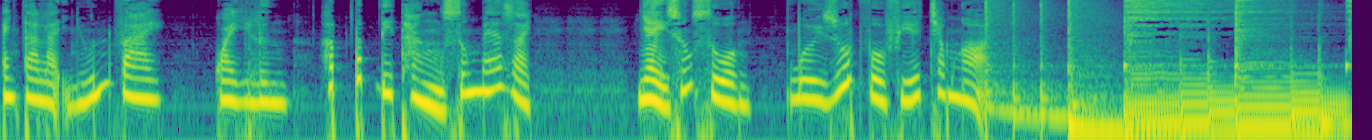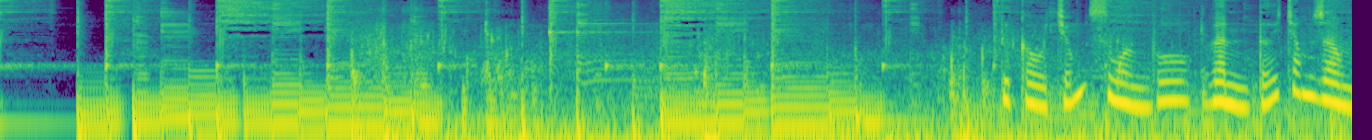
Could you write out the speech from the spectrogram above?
anh ta lại nhún vai, Quay lưng, hấp tấp đi thẳng xuống mé rạch, Nhảy xuống xuồng, Bơi rút vô phía trong ngọn. Từ cầu chống xuồng vô Gần tới trong rồng,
